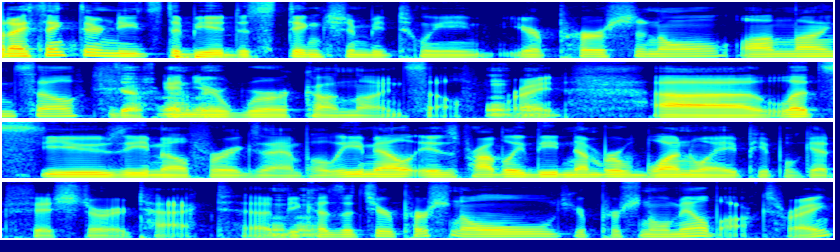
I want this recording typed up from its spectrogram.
But I think there needs to be a distinction between your personal online self Definitely. and your work online self, Mhm. right? Uh, let's use email for example. Email is probably the number one way people get phished or attacked uh, Mhm. because it's your personal your personal mailbox, right?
